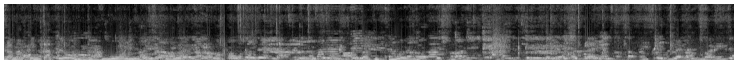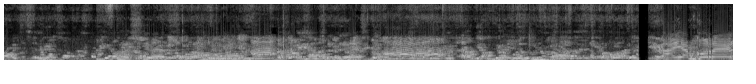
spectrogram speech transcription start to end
Karena tingkat yo. Gua ya. Kita di gua. ya. Ayam goreng.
